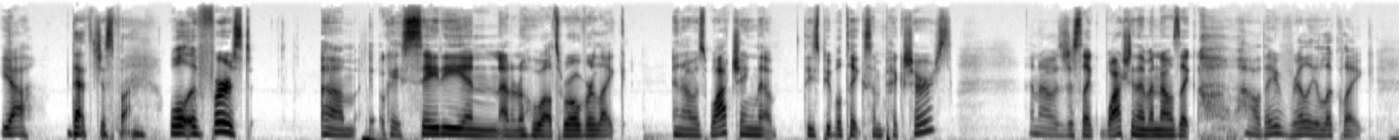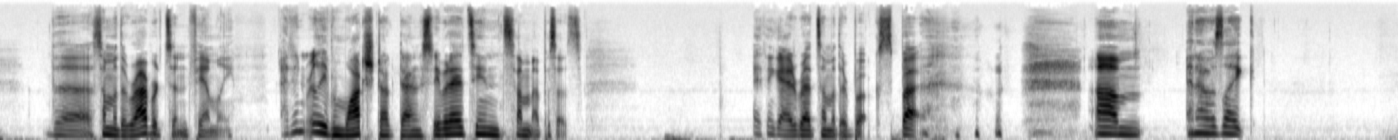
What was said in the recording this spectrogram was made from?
Yeah. that's just fun. Well, at first, um, okay, Sadie and I don't know who else were over, like, and I was watching that these people take some pictures, and I was just like watching them, and I was like, oh, wow, they really look like the some of the Robertson family. I didn't really even watch Duck Dynasty, but I had seen some episodes. I think I had read some of their books, but um, and I was like,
